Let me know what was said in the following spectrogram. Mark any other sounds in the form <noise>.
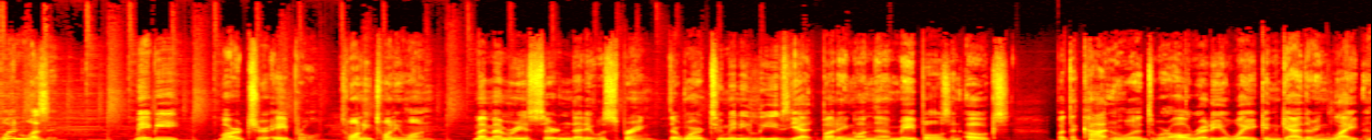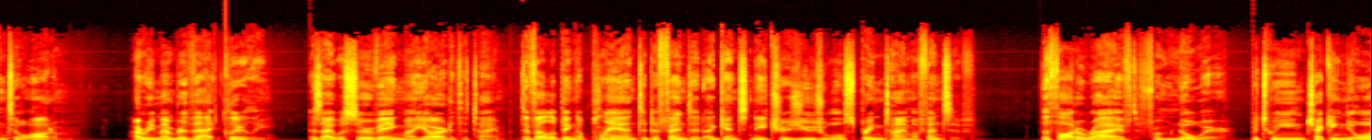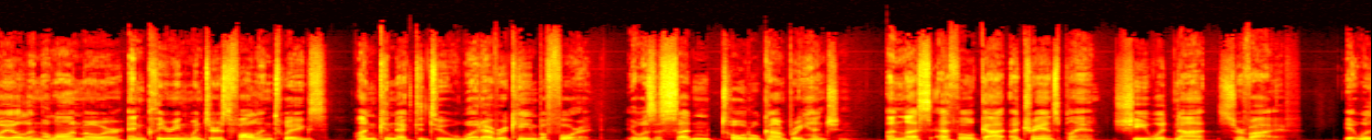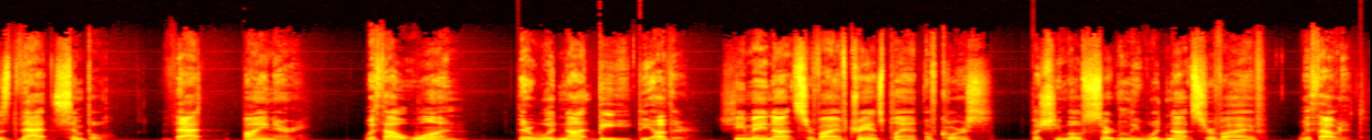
When was it? Maybe March or April 2021. My memory is certain that it was spring. There weren't too many leaves yet budding on the maples and oaks, but the cottonwoods were already awake and gathering light until autumn. I remember that clearly, as I was surveying my yard at the time, developing a plan to defend it against nature's usual springtime offensive. The thought arrived from nowhere. Between checking the oil in the lawnmower and clearing winter's fallen twigs, unconnected to whatever came before it, it was a sudden total comprehension. Unless Ethel got a transplant, she would not survive. It was that simple, that binary. Without one, there would not be the other. She may not survive transplant, of course, but she most certainly would not survive without it.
